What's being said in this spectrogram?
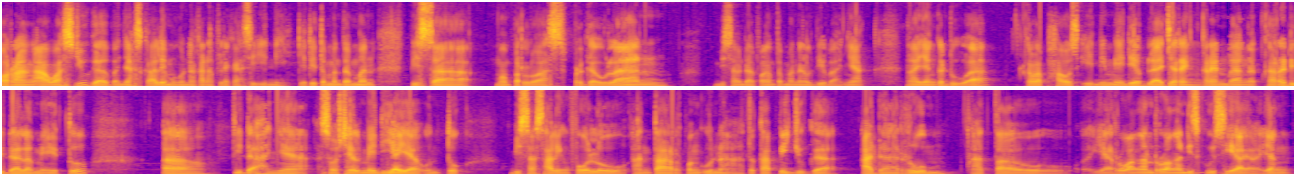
orang awas juga banyak sekali menggunakan aplikasi ini. Jadi teman-teman bisa memperluas pergaulan, bisa mendapatkan teman yang lebih banyak. Nah, yang kedua, Clubhouse ini media belajar yang keren banget karena di dalamnya itu uh, tidak hanya sosial media ya untuk bisa saling follow antar pengguna, tetapi juga ada room atau ya ruangan-ruangan diskusi ya yang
